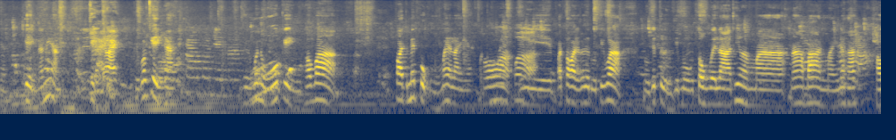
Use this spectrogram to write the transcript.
ไงเก่งนะเนี่ย เก่งอะไรถือว่าเก่งไงถือว่าหนูเก่ง เพราะว่าป้าจะไม่ปลุกหนูไม่อะไรไง เพราะว่ามีป้าต้อยก็จะดูที่ว่าหนูจะตื่นกี่โมงตรงเวลาที่มันมาหน้าบ้านไหมนะคะเขา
